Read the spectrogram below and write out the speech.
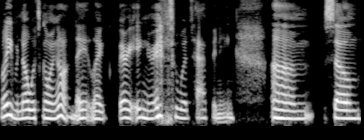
don't even know what's going on. They like very ignorant to what's happening. Um, so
